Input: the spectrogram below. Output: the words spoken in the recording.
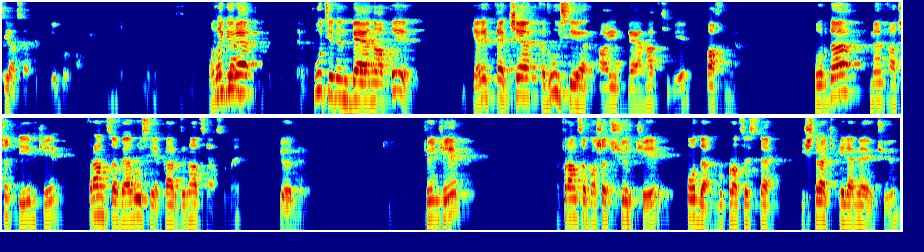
siyasətimizi qurmalıyıq. Ona görə Putinin bəyanatı gərək təkcə Rusiyaya aid bəyanat kimi baxmayaq. Burada mən açıq deyim ki, Fransa və Rusiya koordinasiyasını görürəm. Çünki Fransa başa düşür ki, o da bu prosesdə iştirak eləmək üçün,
